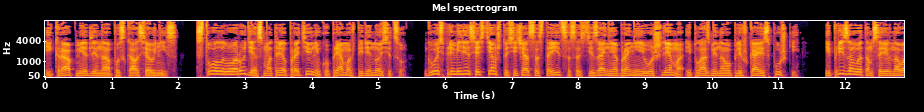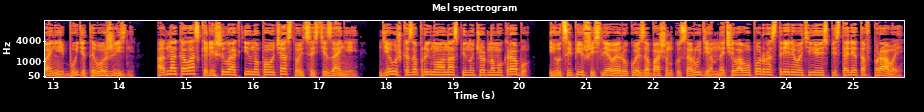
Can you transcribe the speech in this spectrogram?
и краб медленно опускался вниз. Ствол его орудия смотрел противнику прямо в переносицу. Гвоздь примирился с тем, что сейчас состоится состязание брони его шлема и плазменного плевка из пушки, и призом в этом соревновании будет его жизнь. Однако Ласка решила активно поучаствовать в состязании. Девушка запрыгнула на спину черному крабу и, уцепившись левой рукой за башенку с орудием, начала в упор расстреливать ее из пистолета в правой.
